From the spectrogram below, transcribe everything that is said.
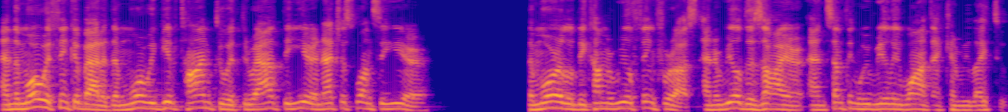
And the more we think about it, the more we give time to it throughout the year, and not just once a year, the more it'll become a real thing for us and a real desire and something we really want and can relate to.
